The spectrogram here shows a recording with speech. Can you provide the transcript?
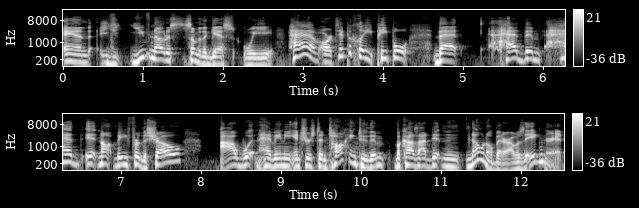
and y- you've noticed some of the guests we have are typically people that had them had it not be for the show, I wouldn't have any interest in talking to them because I didn't know no better. I was ignorant.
